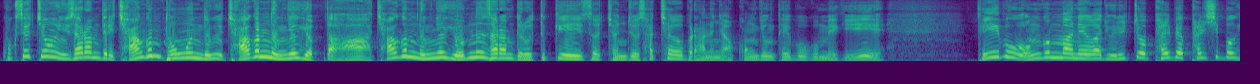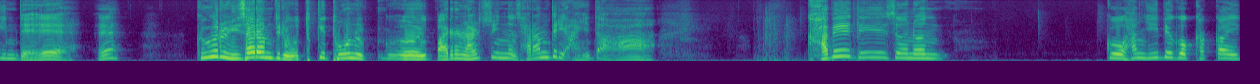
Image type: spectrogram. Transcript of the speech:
국세청은 이 사람들이 자금 동원 능 자금 능력이 없다. 자금 능력이 없는 사람들 어떻게 해서 전조 사채업을 하느냐. 공정 대부 금액이 대부 원금만 해가지고 1조 880억인데, 예? 그거를 이 사람들이 어떻게 돈을 어, 마련할 수 있는 사람들이 아니다. 갑에 대해서는 그 한 200억 가까이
